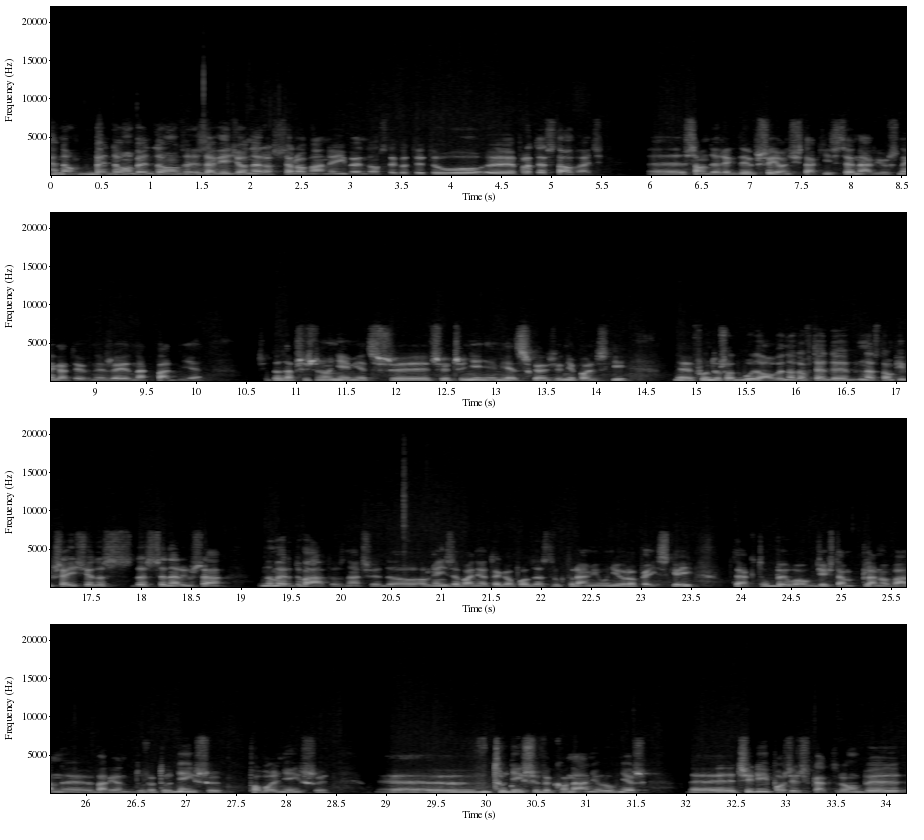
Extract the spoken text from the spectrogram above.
No, będą, będą zawiedzione, rozczarowane i będą z tego tytułu e, protestować. E, Sądzę, gdyby przyjąć taki scenariusz negatywny, że jednak padnie, czy to za przyczyną Niemiec, czy, czy, czy nie Niemiec, w razie nie Polski, e, fundusz odbudowy, no to wtedy nastąpi przejście do, do scenariusza numer dwa, to znaczy do organizowania tego poza strukturami Unii Europejskiej. Tak to było gdzieś tam planowane, wariant dużo trudniejszy, powolniejszy, trudniejszy w wykonaniu również, e, czyli pożyczka, którą by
